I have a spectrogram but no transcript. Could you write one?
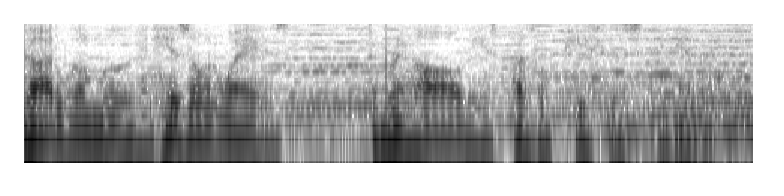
God will move in His own ways to bring all these puzzle pieces together.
